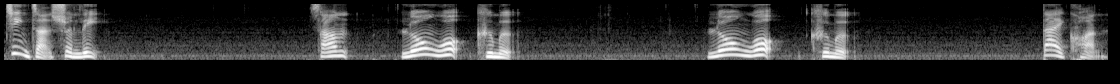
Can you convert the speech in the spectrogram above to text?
进展順利3論を組む論を組む貸款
